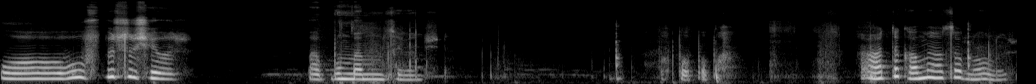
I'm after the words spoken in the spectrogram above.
Oo, Of bir sürü şey var. Bak bunu ben bunu seviyorum işte. Hop hop hop. Hatta alsam ne olur?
